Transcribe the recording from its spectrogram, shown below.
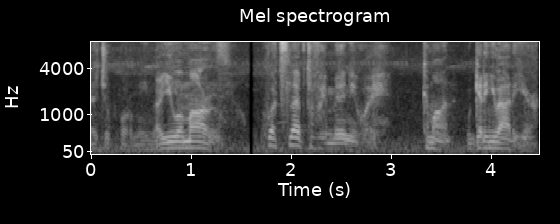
Are you Amaru? What's left of him anyway? Come on, we're getting you out of here.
